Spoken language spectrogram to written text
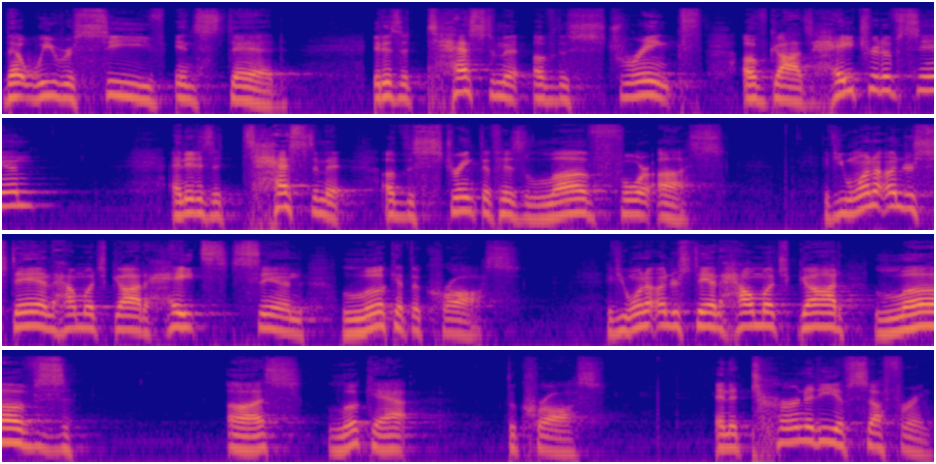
that we receive instead. It is a testament of the strength of God's hatred of sin, and it is a testament of the strength of his love for us. If you want to understand how much God hates sin, look at the cross. If you want to understand how much God loves us, look at the cross. An eternity of suffering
